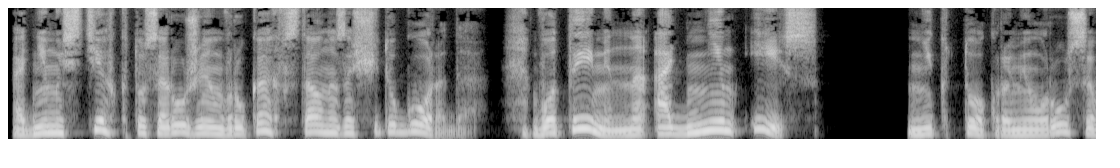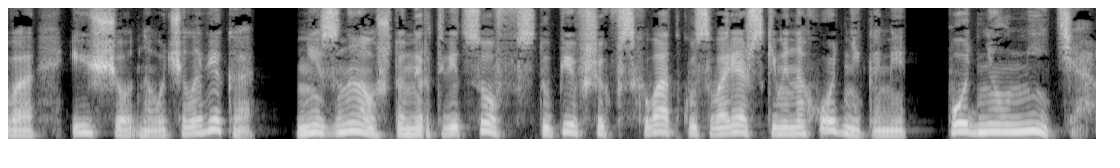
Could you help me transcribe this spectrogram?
одним из тех, кто с оружием в руках встал на защиту города. Вот именно, одним из. Никто, кроме Урусова и еще одного человека, не знал, что мертвецов, вступивших в схватку с варяжскими находниками, поднял Митя.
